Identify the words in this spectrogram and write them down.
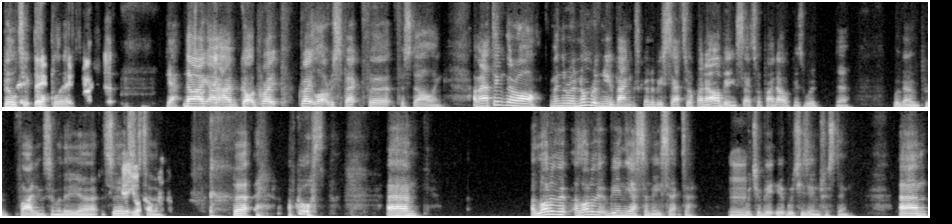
built it they, properly. They yeah, no, I, have got a great, great lot of respect for for Starling. I mean, I think there are. I mean, there are a number of new banks going to be set up and are being set up. I know because we're yeah, we're going to be providing some of the uh, services yeah, to them. but of course, um, a lot of it, a lot of it will be in the SME sector, mm. which will be which is interesting. Um,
